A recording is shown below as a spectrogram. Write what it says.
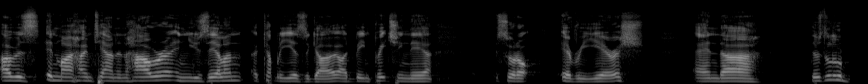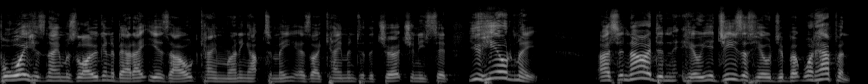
I was in my hometown in Hawera in New Zealand a couple of years ago. I'd been preaching there sort of every yearish. And uh, there was a little boy, his name was Logan, about eight years old, came running up to me as I came into the church and he said, You healed me. I said, No, I didn't heal you. Jesus healed you. But what happened?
